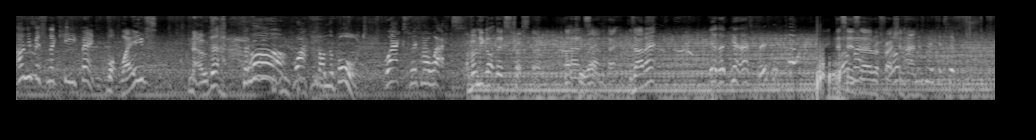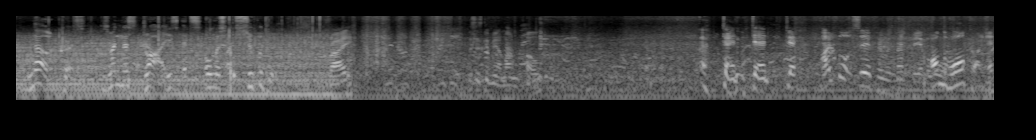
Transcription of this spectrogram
aren't you missing a key thing? What waves? No, the oh, wax on the board. Wax with my wax. I've only got this, Tristan. though. And two sound waves. effect. Is that it? Yeah, that, yeah, that's perfect. This is a refreshing hand. No, Chris, because when this dries, it's almost like super glue. Right. This is gonna be a long pull. Den, den, den. I thought surfing was meant to be in On the water, I did.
